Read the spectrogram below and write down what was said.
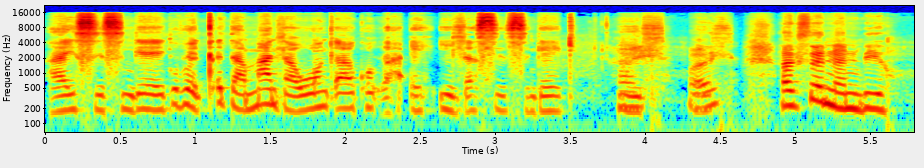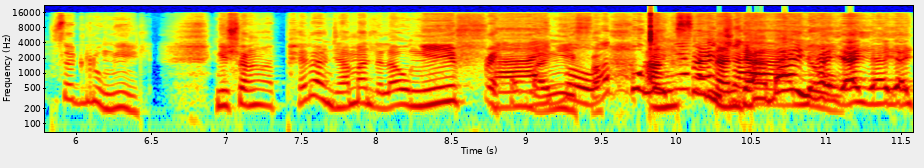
Hayi sisi ngeke. Ube qeda amandla wonke akho Ah, eh idla sisi ngeke. Idla hayi akusenani biyo sekulungile. Ngisho ngaphela nje amandla lawo ngife uma Hayi bo, ngifa akukhulunywa angisenandaba kanjalo. hayi hayi hayi hayi.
